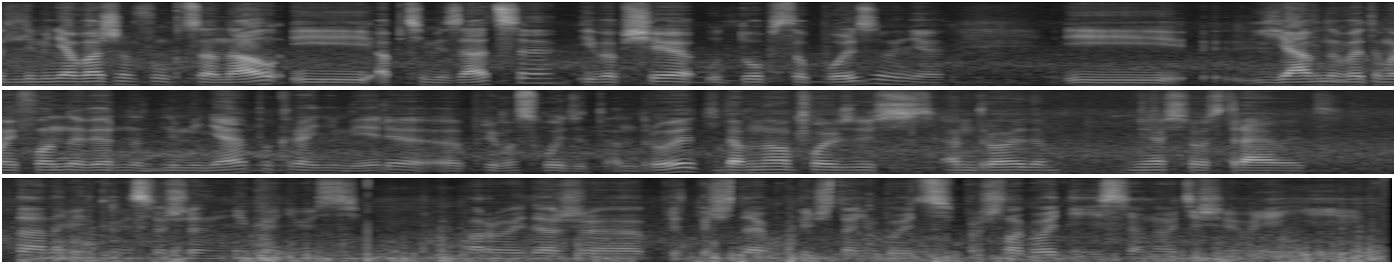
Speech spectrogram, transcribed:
Для меня важен функционал и оптимизация, и вообще удобство пользования. И явно в этом iPhone, наверное, для меня, по крайней мере, э, превосходит Android. Давно пользуюсь Android, меня все устраивает. Да, новинками совершенно не гонюсь. Порой даже предпочитаю купить что-нибудь прошлогоднее, если оно дешевле и.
